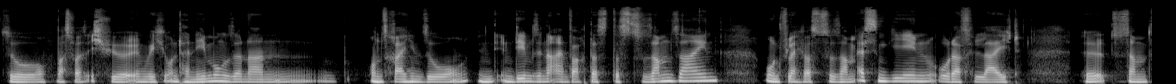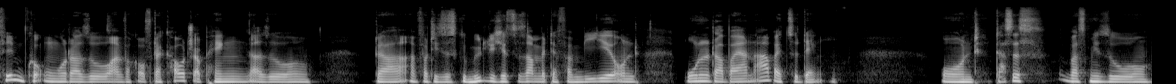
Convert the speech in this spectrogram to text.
so, was weiß ich, für irgendwelche Unternehmungen, sondern uns reichen so in, in dem Sinne einfach das, das Zusammensein und vielleicht was zusammen essen gehen oder vielleicht äh, zusammen Film gucken oder so, einfach auf der Couch abhängen. Also da einfach dieses Gemütliche zusammen mit der Familie und ohne dabei an Arbeit zu denken. Und das ist, was mir so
